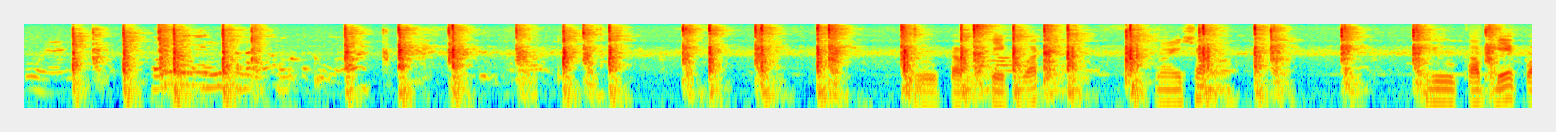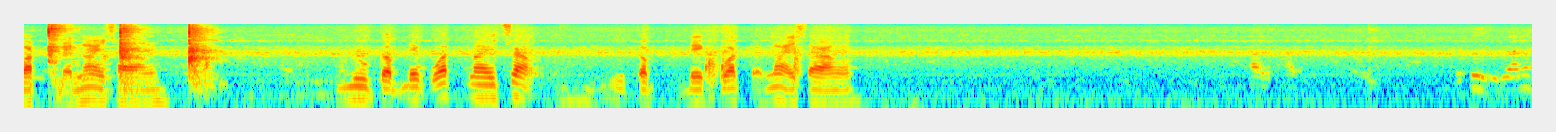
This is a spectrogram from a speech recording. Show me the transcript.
อยู่กับเด็กวัดนายช่าง อยู่กับเด็กวัดและนายช่าง อยู่กับเด็กวัดนายช่าง อยู่กับเด็กวัดและนายช่างยิ้มนะ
